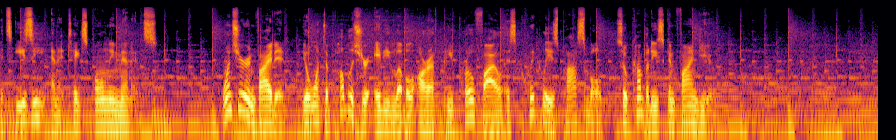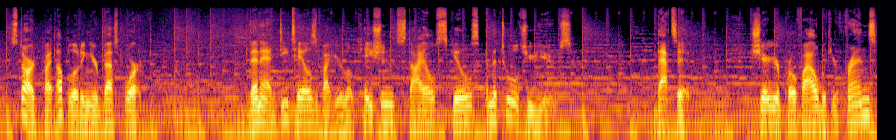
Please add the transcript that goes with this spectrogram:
It's easy and it takes only minutes. Once you're invited, you'll want to publish your 80 level RFP profile as quickly as possible so companies can find you. Start by uploading your best work. Then add details about your location, style, skills, and the tools you use. That's it. Share your profile with your friends,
